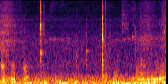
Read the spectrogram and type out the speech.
What happened? Which menu?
